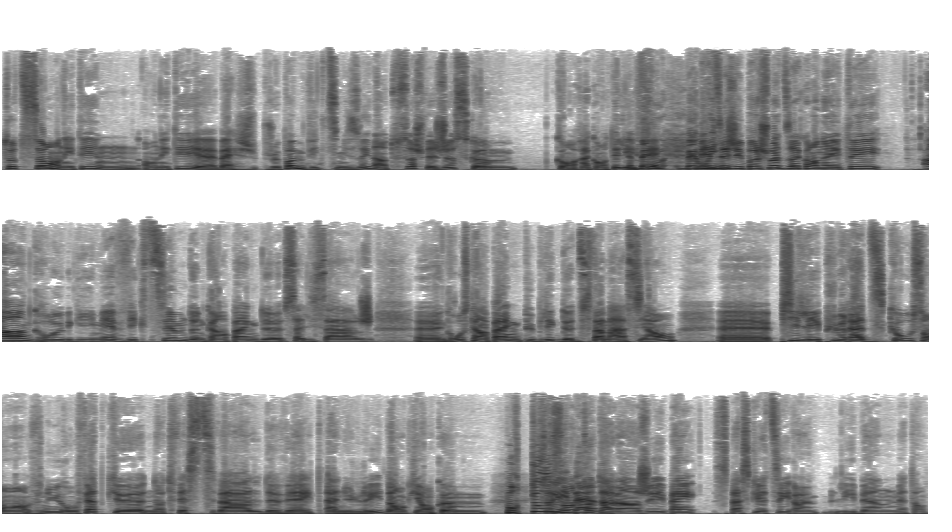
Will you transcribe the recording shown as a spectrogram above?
tout ça, on était, une- on était, ben, je, je veux pas me victimiser dans tout ça. Je fais juste comme con- raconter les Ben, faits. ben Mais oui. tu sais, j'ai pas le choix de dire qu'on a été entre gros guillemets, victime d'une campagne de salissage, euh, une grosse campagne publique de diffamation. Euh, Puis les plus radicaux sont venus au fait que notre festival devait être annulé. Donc, ils ont comme Pour tous se les sont tout arrangés. Ben, c'est parce que, tu sais, les bands, mettons,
